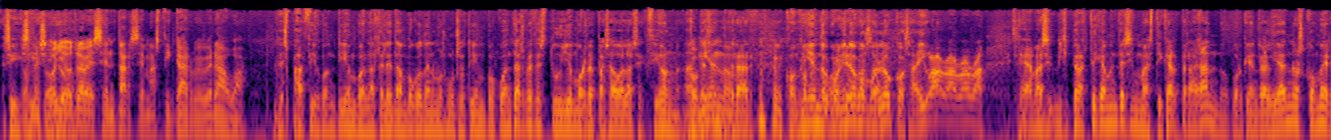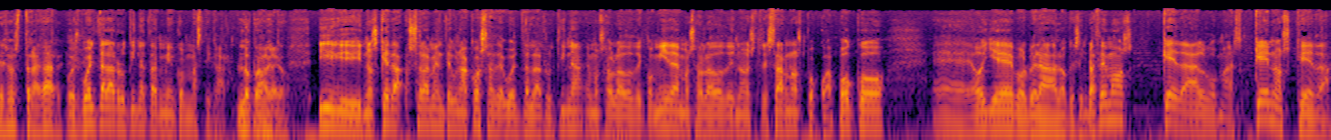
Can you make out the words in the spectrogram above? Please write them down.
Sí, sí, Entonces, sí, oye, yo- otra vez sentarse, masticar, beber agua. Despacio, con tiempo. En la tele tampoco tenemos mucho tiempo. ¿Cuántas veces tú y yo hemos repasado la sección antes Comiendo. de entrar? Comiendo Comiendo, como cosa. locos, ahí, guau, guau, guau, guau. que además prácticamente sin masticar, tragando, porque en realidad no es comer, eso es tragar. Pues vuelta a la rutina también con masticar. Lo ¿vale? prometo. Y nos queda solamente una cosa de vuelta a la rutina. Hemos hablado de comida, hemos hablado de no estresarnos poco a poco. Eh, oye, volver a lo que siempre hacemos. Queda algo más. ¿Qué nos queda?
